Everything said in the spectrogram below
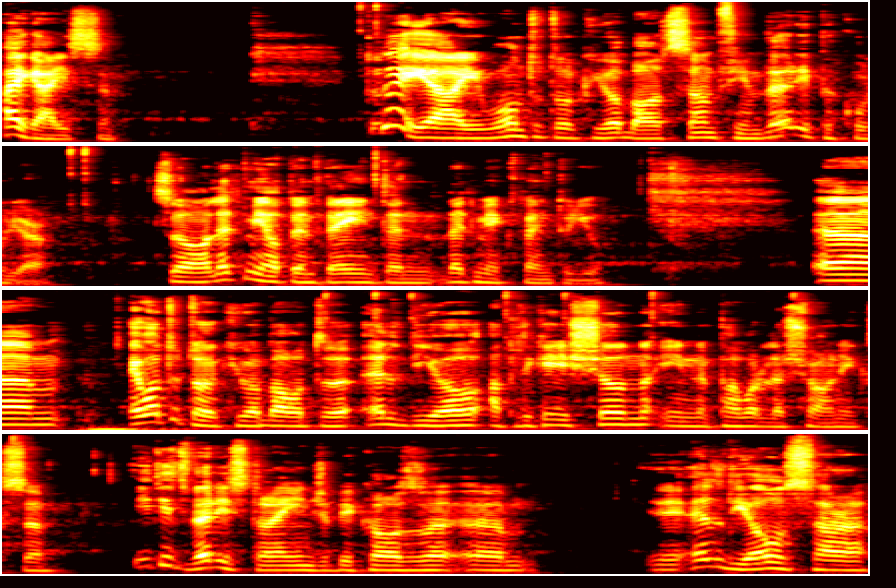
Hi guys! Today I want to talk to you about something very peculiar. So let me open Paint and let me explain to you. Um, I want to talk to you about uh, LDO application in power electronics. It is very strange because uh, um, LDOs are,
